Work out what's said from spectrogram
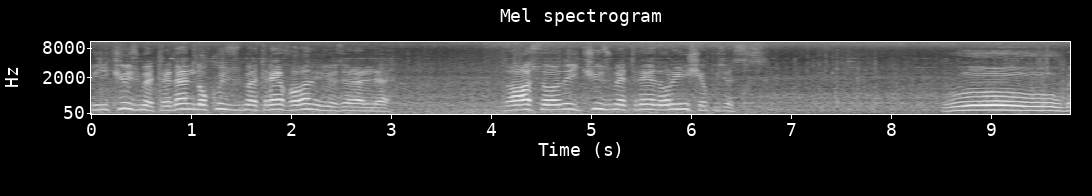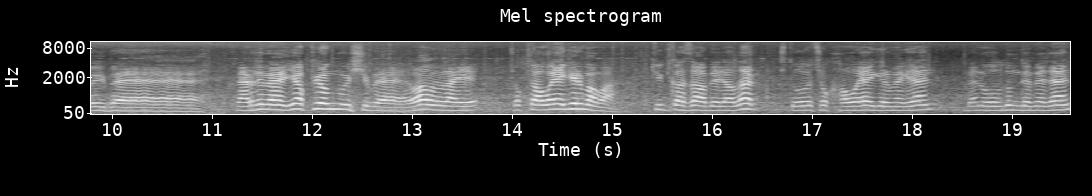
1200 metreden 900 metreye falan iniyoruz herhalde. Daha sonra da 200 metreye doğru iniş yapacağız. Uuu baby. Ferdi ben yapıyorum bu işi be. Vallahi çok da havaya girme ama. Bütün kaza belalar işte o çok havaya girmekten ben oldum demeden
